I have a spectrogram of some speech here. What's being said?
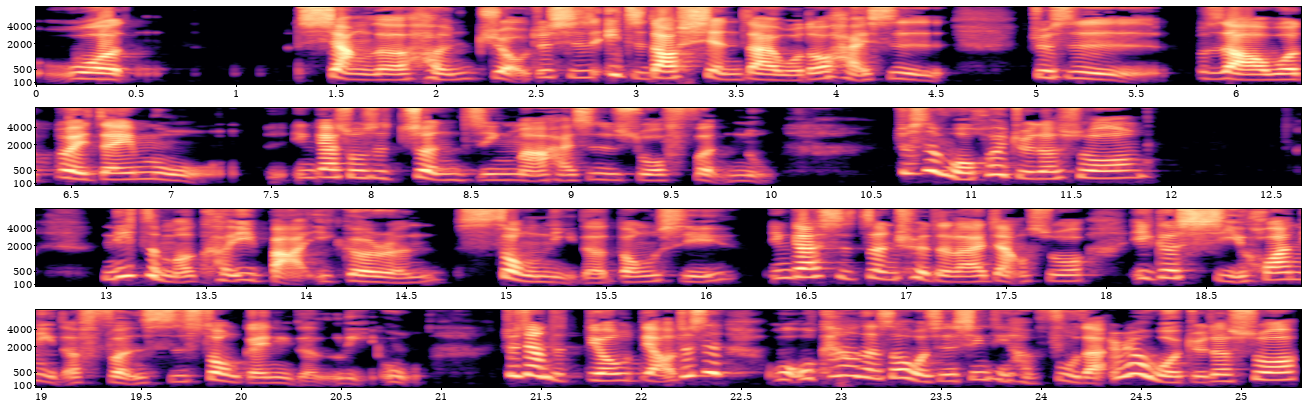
我想了很久，就其实一直到现在我都还是就是不知道我对这一幕。应该说是震惊吗？还是说愤怒？就是我会觉得说，你怎么可以把一个人送你的东西，应该是正确的来讲说，一个喜欢你的粉丝送给你的礼物，就这样子丢掉。就是我我看到的时候，我其实心情很复杂，因为我觉得说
